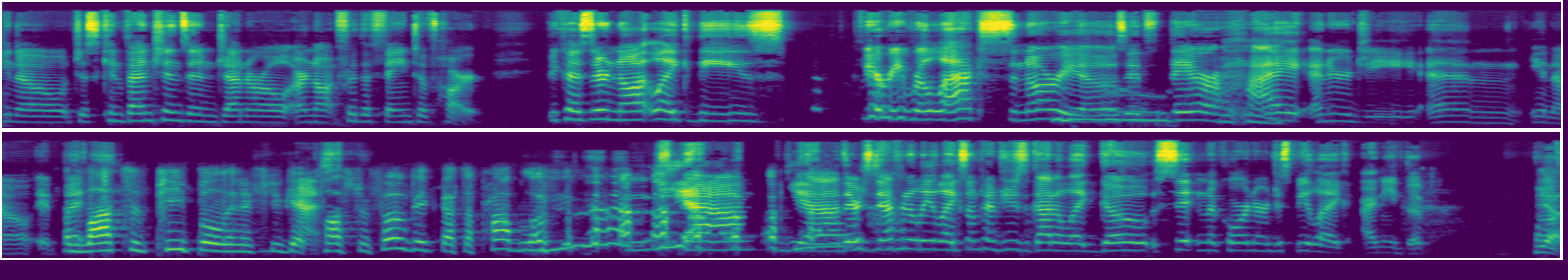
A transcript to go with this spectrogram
you know just conventions in general are not for the faint of heart because they're not like these very relaxed scenarios. It's they are Mm-mm. high energy and you know it, but, and lots of people. And if you get yes. claustrophobic, that's a problem. yeah, yeah. There's definitely like sometimes you just gotta like go sit in a corner and just be like, I need to yeah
